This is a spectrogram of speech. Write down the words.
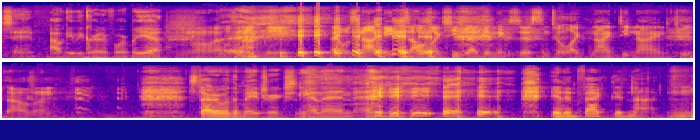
same. I'll give you credit for it, but yeah, No, that was not me. That was not me. Because I was like, CGI didn't exist until like 99 to 2000. Started with the Matrix, and then it in fact did not. Hmm.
